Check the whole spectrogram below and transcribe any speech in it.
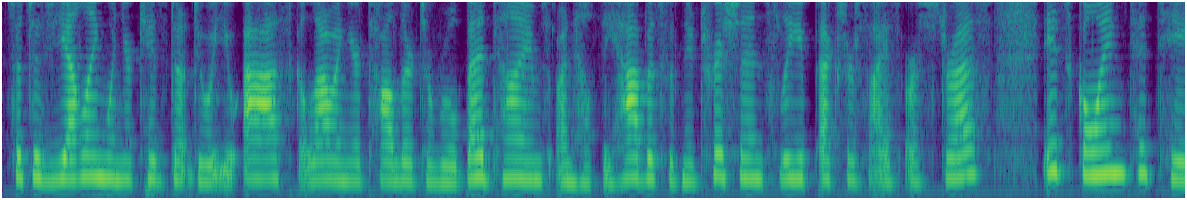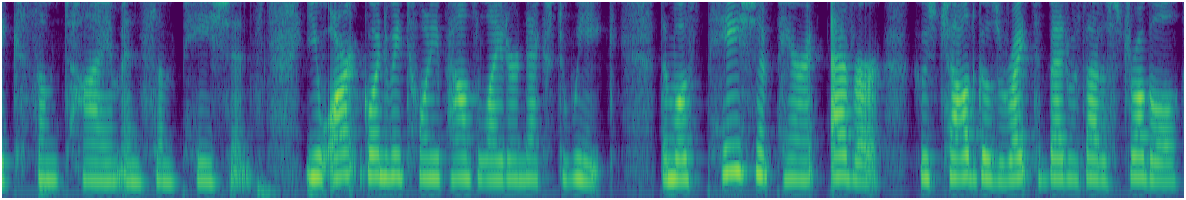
such as yelling when your kids don't do what you ask, allowing your toddler to rule bedtimes, unhealthy habits with nutrition, sleep, exercise, or stress, it's going to take some time and some patience. You aren't going to be 20 pounds lighter next week. The most patient parent ever, whose child goes right to bed without a struggle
